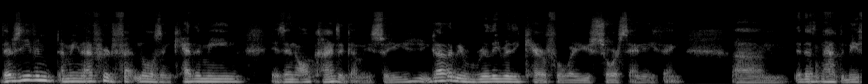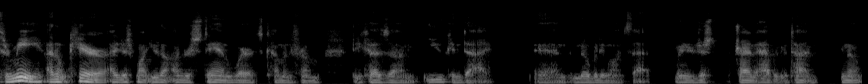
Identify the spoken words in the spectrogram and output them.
there's even, I mean, I've heard fentanyl and ketamine is in all kinds of gummies. So you, you got to be really, really careful where you source anything. Um, it doesn't have to be through me. I don't care. I just want you to understand where it's coming from because um, you can die, and nobody wants that when you're just trying to have a good time. You know.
